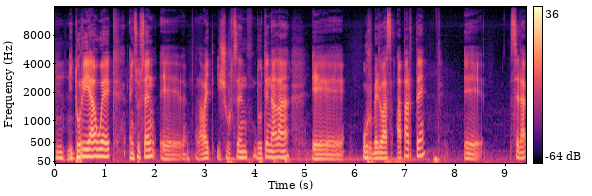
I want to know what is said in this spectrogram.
Mhm. Iturri hauek, hain zuzen, e, nolabait isurtzen dutena da, e, urberoaz aparte, e, zera,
